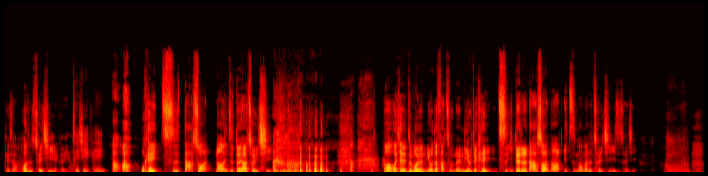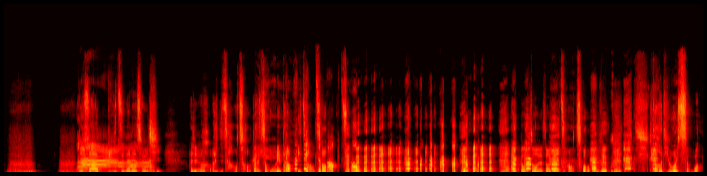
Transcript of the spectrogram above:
可以这样，或者是吹气也可以啊。吹气也可以。啊啊！我可以吃大蒜，然后一直对它吹气。哦，而且如果有牛的反刍能力，我就可以吃一堆的大蒜，然后一直慢慢的吹气，一直吹气。你是在鼻子那边吹气，他就哦 一直好臭，但是什么味道？一直好臭。好臭！他工作的时候就一直好臭，到底为什么？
